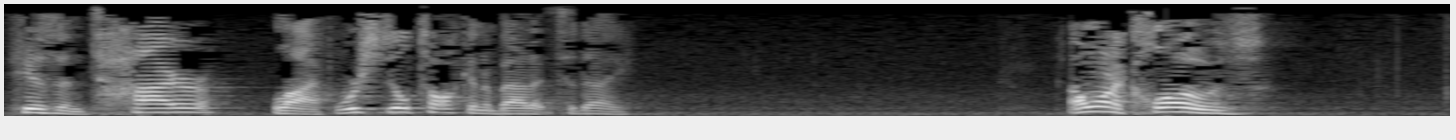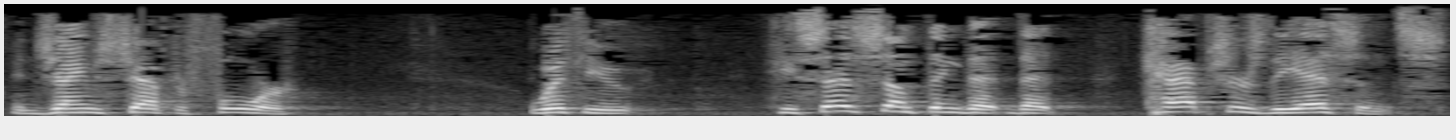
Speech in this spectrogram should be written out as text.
his entire life. We're still talking about it today. I want to close in James chapter 4 with you. He says something that, that captures the essence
